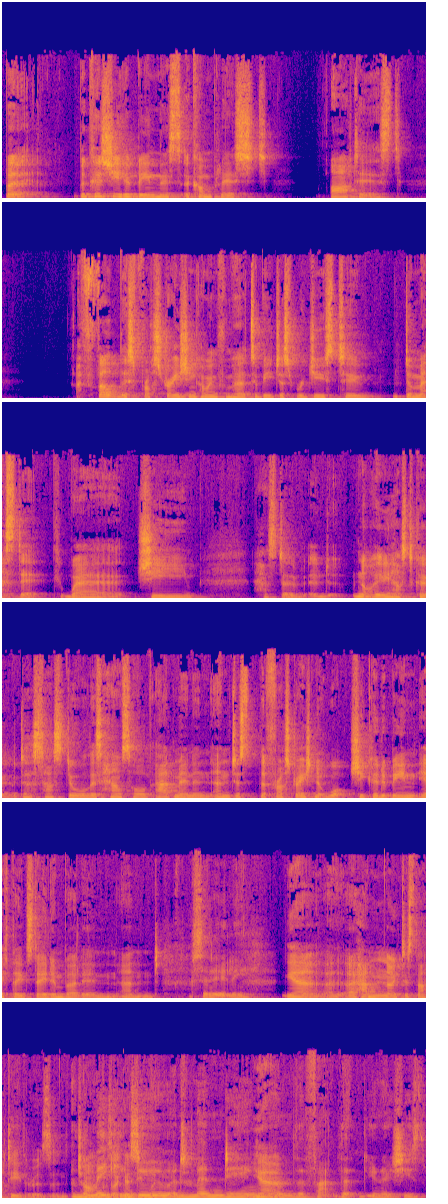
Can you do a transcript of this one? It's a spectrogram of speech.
But because she had been this accomplished artist, I felt this frustration coming from her to be just reduced to domestic, where she has to not only has to cook but just has to do all this household admin and, and just the frustration at what she could have been if they'd stayed in Berlin and Absolutely. yeah I, I hadn't noticed that either as a And child 'cause I making guess do and mending Yeah. and the fact that, you know, she's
